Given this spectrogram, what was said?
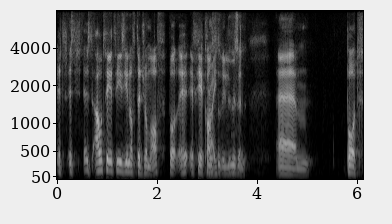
It's, it's it's I would say it's easy enough to jump off, but if you're constantly losing, um, but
